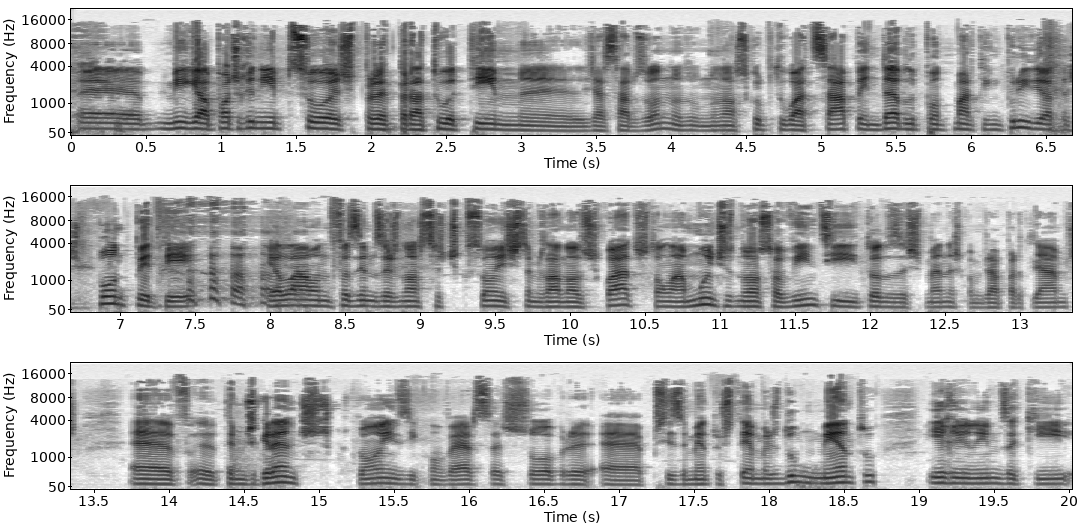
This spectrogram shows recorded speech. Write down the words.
Uh, Miguel, podes reunir pessoas para, para a tua team, uh, já sabes onde, no, no nosso grupo do WhatsApp, em w.marketingporidiotas.pt. É lá onde fazemos as nossas discussões, estamos lá nós os quatro, estão lá muitos dos nossos ouvintes e todas as semanas, como já partilhámos, uh, temos grandes discussões e conversas sobre precisamente os temas do momento e reunimos aqui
